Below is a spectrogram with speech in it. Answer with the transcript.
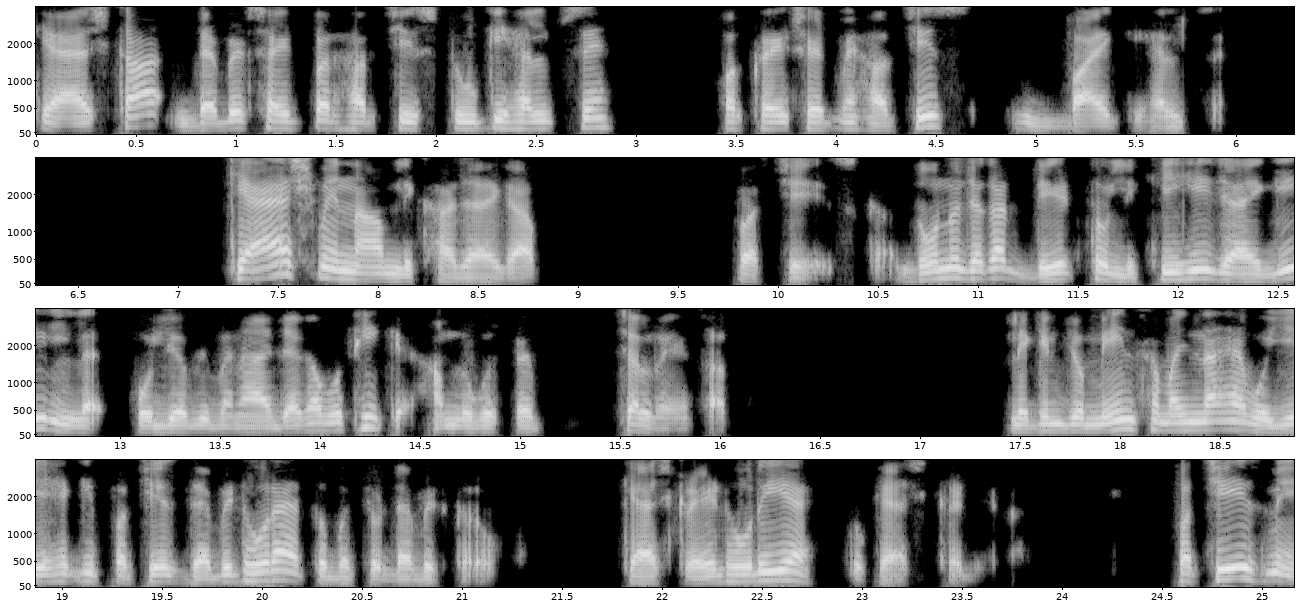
कैश का डेबिट साइड पर हर चीज़ टू की हेल्प से और क्रेडिट साइड में हर चीज़ बाय की हेल्प से। कैश में नाम लिखा जाएगा परचेज का। दोनों जगह डेट तो लिखी ही जाएगी पोलियो भी बनाया जाएगा, वो ठीक है, हम लोग उस पर चल रहे हैं साथ। लेकिन जो मेन समझना है वो ये है कि परचेज डेबिट हो रहा है तो बच्चों डेबिट करो। कैश क्रेडिट हो रही है तो कैश क्रेडिट करो। परचेज में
